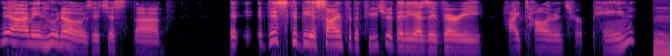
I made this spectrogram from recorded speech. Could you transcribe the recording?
Yeah, I mean, who knows? It's just uh, it, it, this could be a sign for the future that he has a very high tolerance for pain. Hmm.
